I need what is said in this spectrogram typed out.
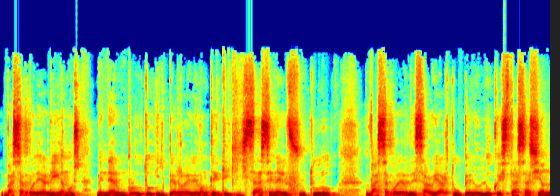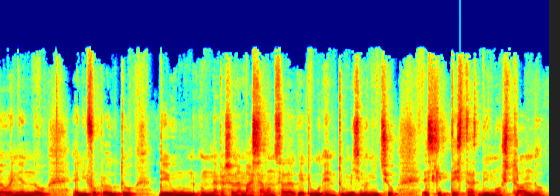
vas a poder, digamos, vender un producto hiper relevante que quizás en el futuro vas a poder desarrollar tú, pero lo que estás haciendo vendiendo el infoproducto de un, una persona más avanzada que tú en tu mismo nicho es que te estás demostrando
